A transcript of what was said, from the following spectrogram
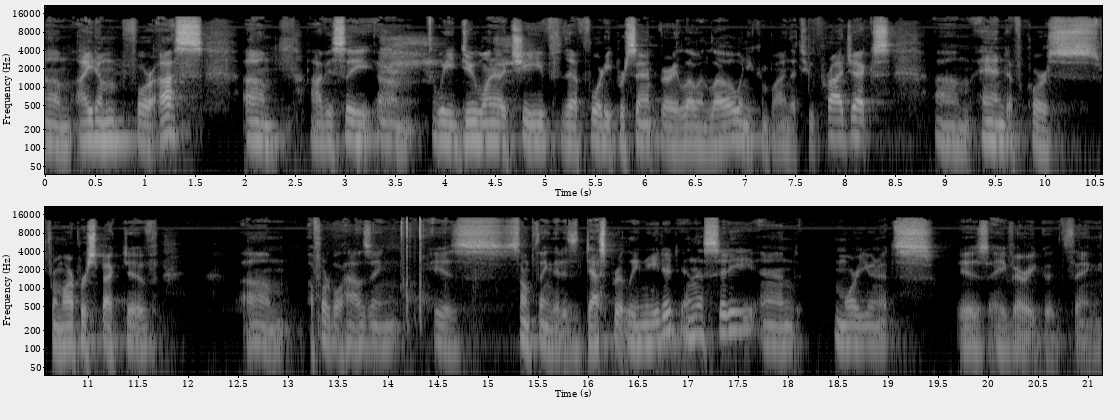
um, item for us. Um, Obviously, um, we do want to achieve the 40% very low and low when you combine the two projects. Um, And of course, from our perspective, um, affordable housing is something that is desperately needed in this city, and more units is a very good thing.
